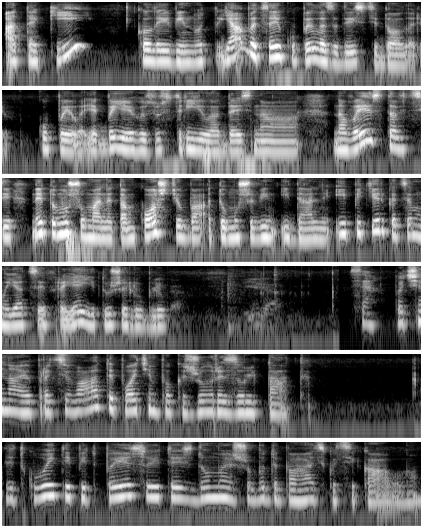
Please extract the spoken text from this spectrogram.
А такий, коли він, от я би цей купила за 200 доларів. Купила, якби я його зустріла десь на на виставці, не тому, що в мене там коштів, а тому, що він ідеальний. І п'ятірка це моя цифра, я її дуже люблю. Все, починаю працювати, потім покажу результат. Слідкуйте, підписуйтесь, думаю, що буде багатько цікавого.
